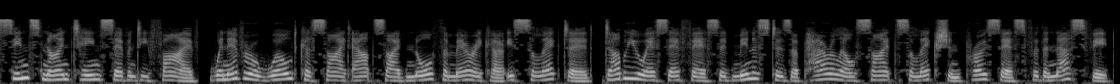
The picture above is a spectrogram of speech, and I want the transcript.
Since 1975, whenever a Worldcon site outside North America is selected, WSFS administers a parallel site selection process for the NASFIC,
